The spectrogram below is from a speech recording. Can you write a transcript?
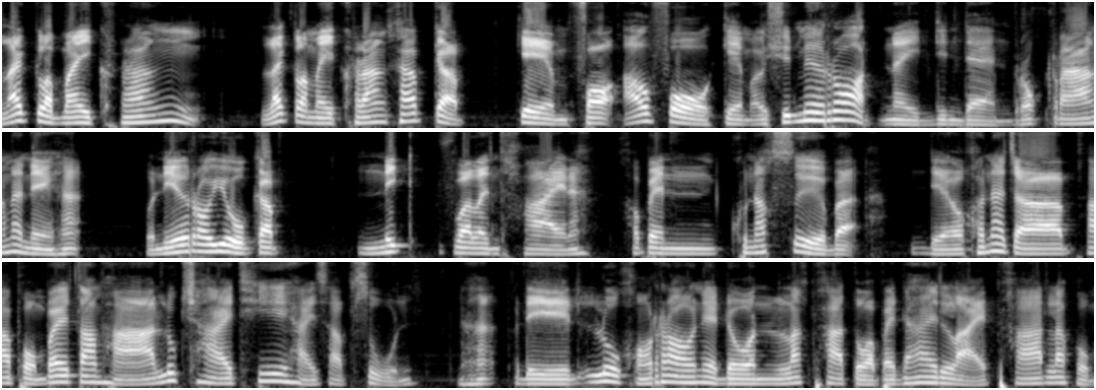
และกลับมาอีกครั้ง และกลับมาอีกครั้งครับกับเกม Fallout 4 เกมเอาชีวิตไม่รอดในดินแดนรกร้างนั่นเองฮะ วันนี้เราอยู่กับนิกวาเลนไทน์นะ เขาเป็นคุณนักสืบอะเดี๋ยวเขาน่าจะพาผมไปตามหาลูกชายที่หายสับสูญนะฮะพอดีลูกของเราเนี่ยโดนลักพาตัวไปได้หลายพาร์ทแล้วผม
